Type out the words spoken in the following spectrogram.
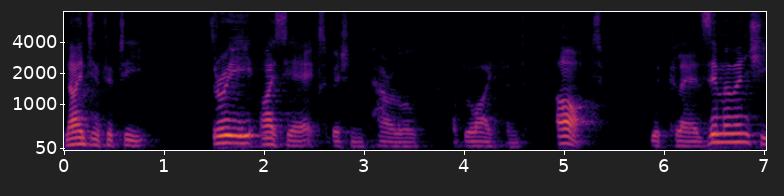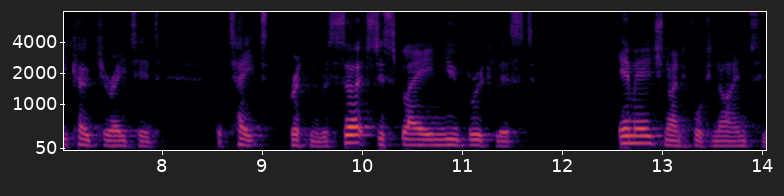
1953 ICA exhibition Parallel of Life and Art. With Claire Zimmerman, she co-curated the Tate Britain Research Display, New Brutalist Image, 1949 to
